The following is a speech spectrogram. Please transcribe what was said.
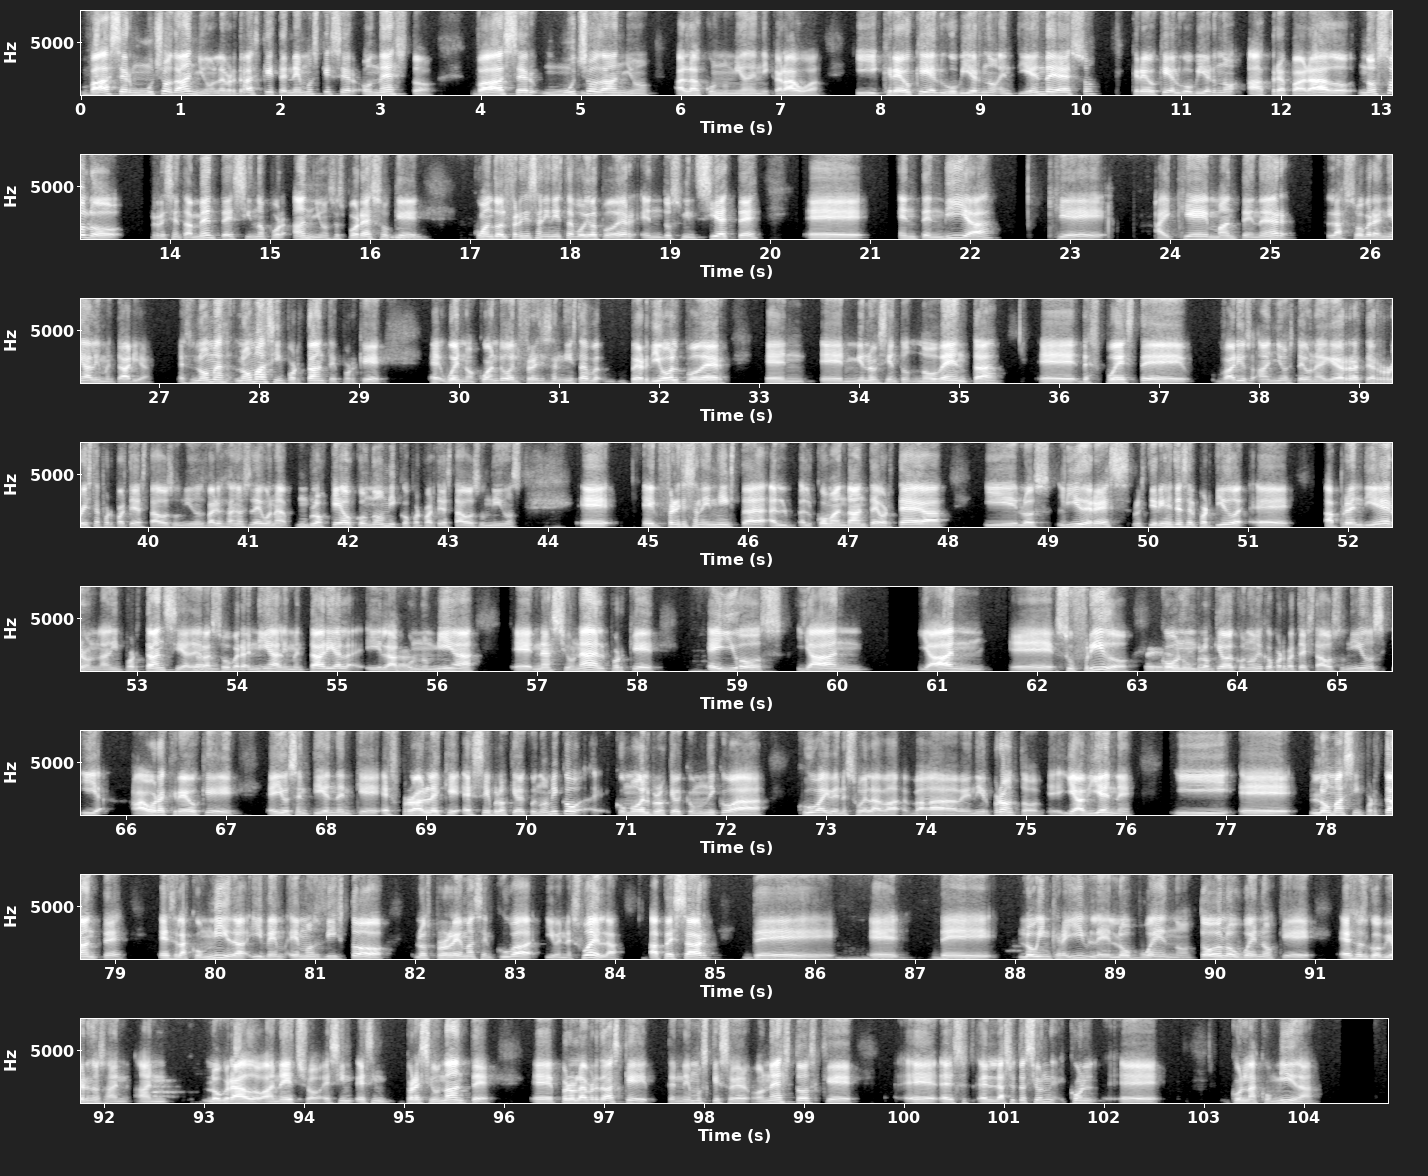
va a hacer mucho daño. La verdad es que tenemos que ser honestos. Va a hacer mucho daño a la economía de Nicaragua. Y creo que el gobierno entiende eso. Creo que el gobierno ha preparado, no solo recientemente, sino por años. Es por eso que mm. cuando el Frente Sandinista volvió al poder en 2007, eh, entendía que hay que mantener la soberanía alimentaria. Es lo más, lo mm. más importante porque, eh, bueno, cuando el Frente Sandinista perdió el poder en, en 1990, eh, después de varios años de una guerra terrorista por parte de Estados Unidos, varios años de un bloqueo económico por parte de Estados Unidos, eh, el Frente Sandinista, el, comandante Ortega y los líderes, los dirigentes del partido eh, aprendieron la importancia de la soberanía alimentaria y la economía nacional porque ellos ya han, ya han eh, sufrido con un bloqueo económico por parte de Estados Unidos y ahora creo que ellos entienden que es probable que ese bloqueo económico, eh, como el bloqueo económico a Cuba y Venezuela va, a venir pronto, eh, ya viene. Y lo más importante es la comida y hemos visto los problemas en Cuba y Venezuela, a pesar de, de lo increíble, lo bueno, todo lo bueno que esos gobiernos han, logrado, han hecho. Es, impresionante, eh, pero la verdad es que tenemos que ser honestos que eh, eh, la situación con, con la comida,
